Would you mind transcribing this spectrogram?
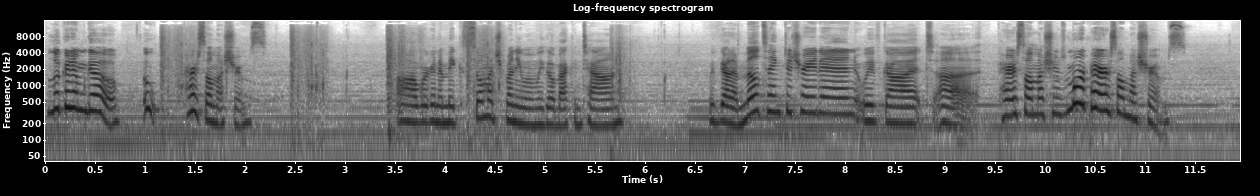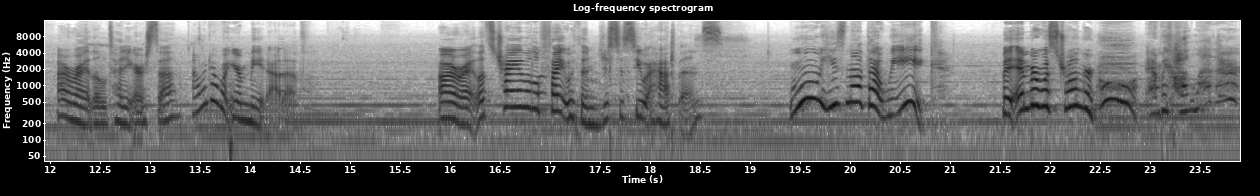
Look at him go. Oh, parasol mushrooms. Oh, we're gonna make so much money when we go back in town. We've got a Miltank to trade in. We've got uh, parasol mushrooms. More parasol mushrooms. Alright, little Teddiursa. I wonder what you're made out of. Alright, let's try a little fight with him just to see what happens. Ooh, he's not that weak. But Ember was stronger. and we got leather.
